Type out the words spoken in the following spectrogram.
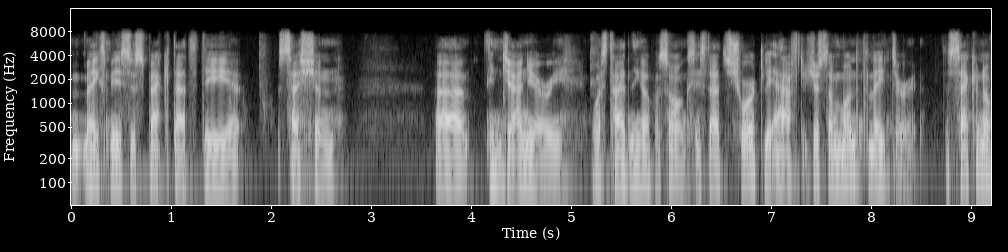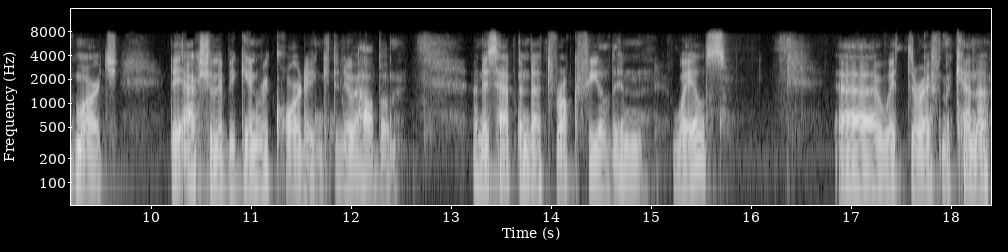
makes me suspect that the session uh, in January was tightening up of songs is that shortly after, just a month later, the 2nd of March, they actually begin recording the new album. And this happened at Rockfield in Wales uh, with Rafe McKenna.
